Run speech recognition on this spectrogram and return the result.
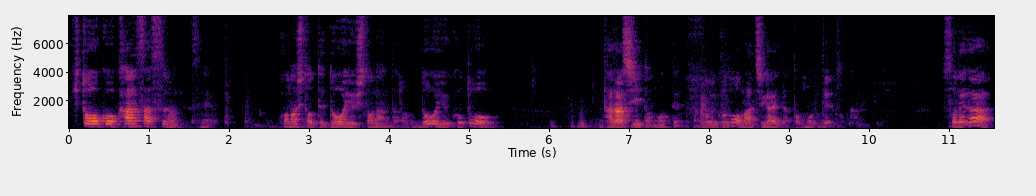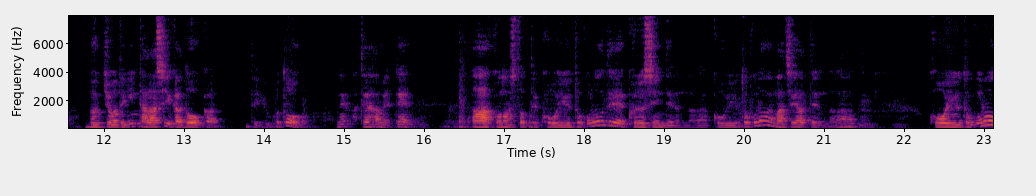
人をこう観察するんですね。この人ってどういう人なんだろう。どういうことを正しいと思ってるのか。どういうことを間違いだと思ってるのか。それが仏教的に正しいかどうかっていうことをね当てはめてああこの人ってこういうところで苦しんでるんだな。こういうところが間違ってるんだなとこういうところ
